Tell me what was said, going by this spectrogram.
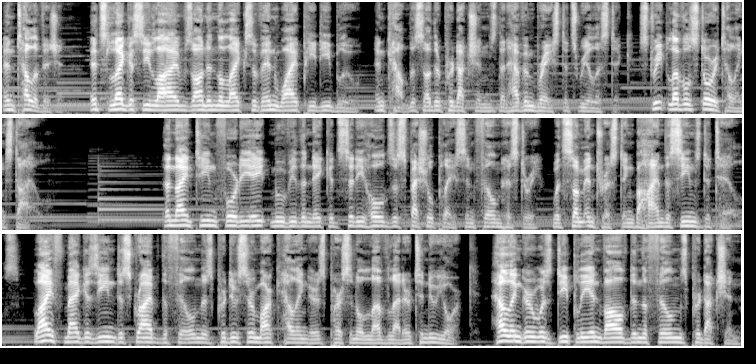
and television. Its legacy lives on in the likes of NYPD Blue and countless other productions that have embraced its realistic, street level storytelling style. The 1948 movie The Naked City holds a special place in film history, with some interesting behind the scenes details. Life magazine described the film as producer Mark Hellinger's personal love letter to New York. Hellinger was deeply involved in the film's production,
